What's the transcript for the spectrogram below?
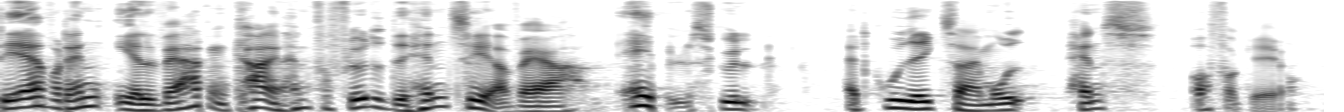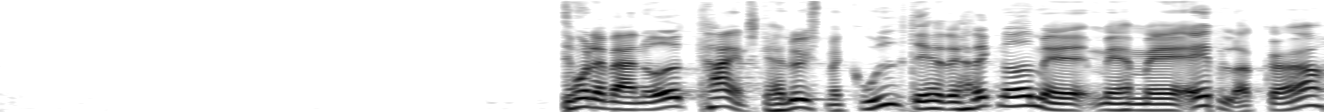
det er, hvordan i alverden Kain han forflyttede det hen til at være Abels skyld, at Gud ikke tager imod hans offergave. Det må da være noget, Kain skal have løst med Gud. Det har, det har ikke noget med, med, med Abel at gøre.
